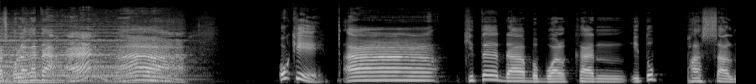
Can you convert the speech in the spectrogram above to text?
Kau sekolah kata, eh? Ah. Okey, uh, kita dah berbualkan itu pasal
